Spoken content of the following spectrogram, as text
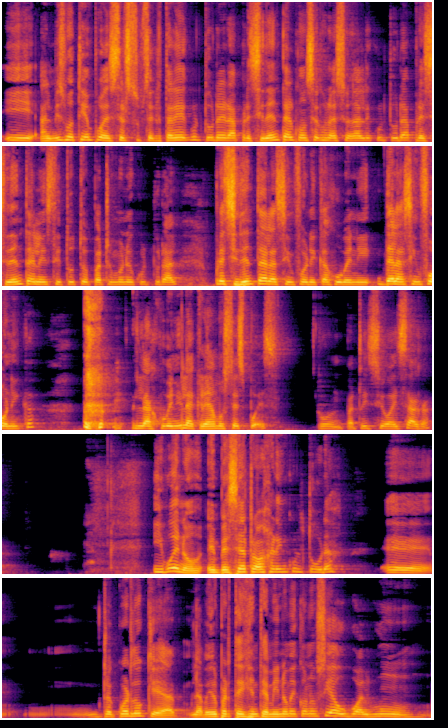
y al mismo tiempo de ser subsecretaria de Cultura era presidenta del Consejo Nacional de Cultura, presidenta del Instituto de Patrimonio Cultural, presidenta de la Sinfónica Juvenil, de la Sinfónica, la juvenil la creamos después con Patricio Aizaga. Y bueno, empecé a trabajar en cultura. Eh, recuerdo que la mayor parte de gente a mí no me conocía, hubo algún,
